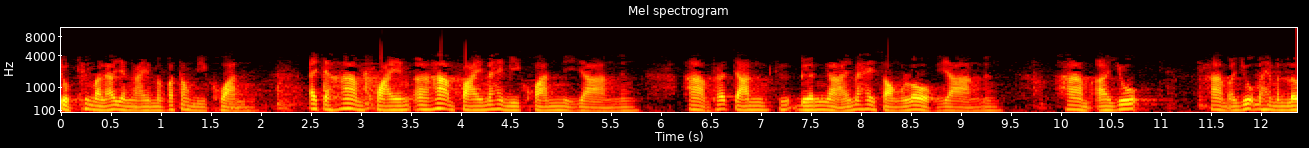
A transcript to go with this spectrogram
จุดขึ้นมาแล้วยังไงมันก็ต้องมีควันไอ้จะห้ามไฟห้ามไฟไม่ให้มีควันนี่อย่างหนึ่งห้ามพระจันทร์คือเดือนหงายไม่ให้ส่องโลกอย่างหนึ่งห้ามอายุ ห้ามอายุไม่ให้มันเล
